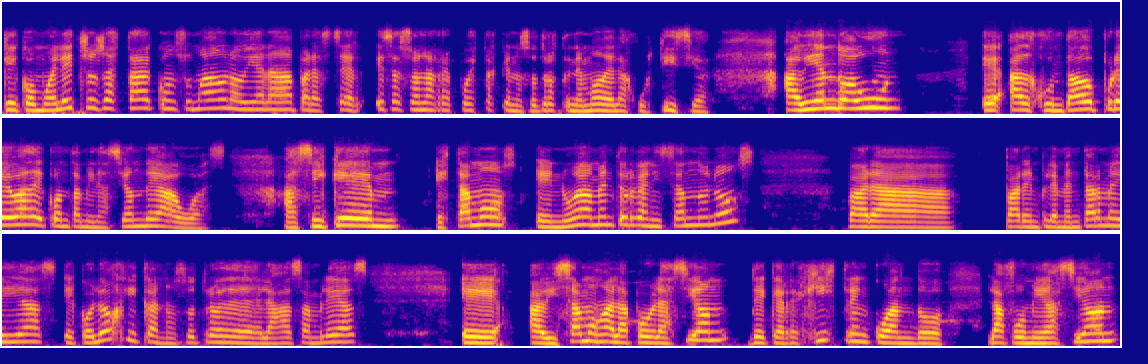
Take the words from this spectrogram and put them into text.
que como el hecho ya estaba consumado no había nada para hacer. Esas son las respuestas que nosotros tenemos de la justicia, habiendo aún adjuntado pruebas de contaminación de aguas. Así que mm, estamos nuevamente organizándonos para, implementar medidas ecológicas. Nosotros desde las asambleas eh, avisamos a la población de que registren cuando la fumigación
